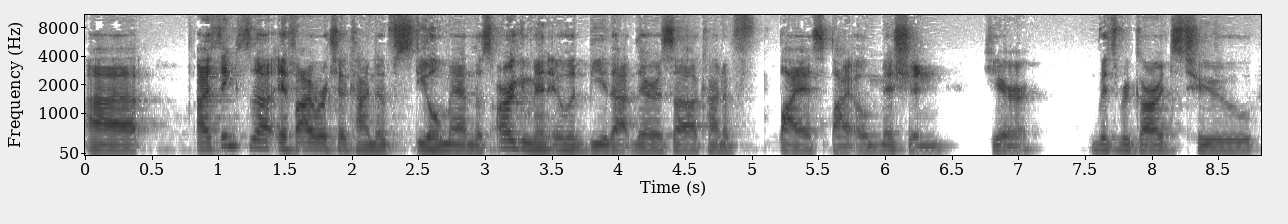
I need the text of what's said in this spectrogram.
uh, I think that if I were to kind of steelman this argument, it would be that there's a kind of bias by omission here with regards to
